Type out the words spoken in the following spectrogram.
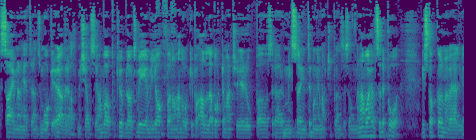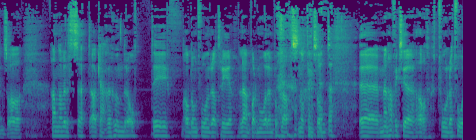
Simon heter han, som åker överallt med Chelsea. Han var på klubblags-VM i Japan och han åker på alla bortamatcher i Europa och sådär och missar inte många matcher på en säsong. Men han var och hälsade på i Stockholm över helgen så han har väl sett, ja, kanske 180 av de 203 Lampard-målen på plats, någonting sånt. Eh, Men han fick se ja, 202,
